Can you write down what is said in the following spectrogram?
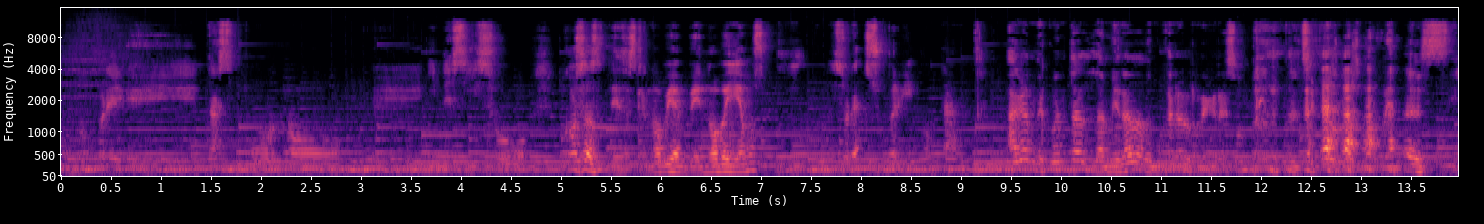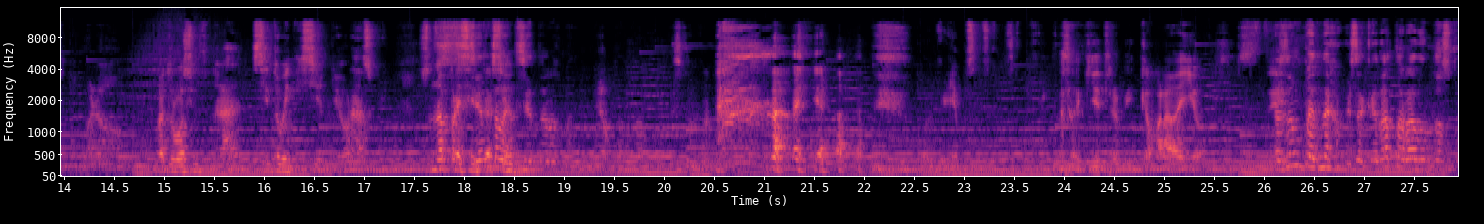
un hombre eh, taciturno, eh, indeciso, cosas de esas que no, ve- no veíamos y una historia súper bien contada. Hagan de cuenta la mirada de mujer al regreso, de principios de los 90. Sí. Bueno, cuatro voces un funeral, 127 horas, güey. Es una presentación. 127 horas me durmió, perdón. Disculpen. Porque ya pasamos con los conflictos aquí entre mi camarada y yo. Este, Es un pendejo que se quedó atorado en dos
